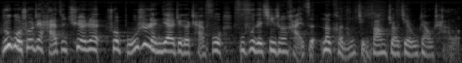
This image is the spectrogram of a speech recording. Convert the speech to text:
如果说这孩子确认说不是人家这个产妇夫妇的亲生孩子，那可能警方就要介入调查了。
